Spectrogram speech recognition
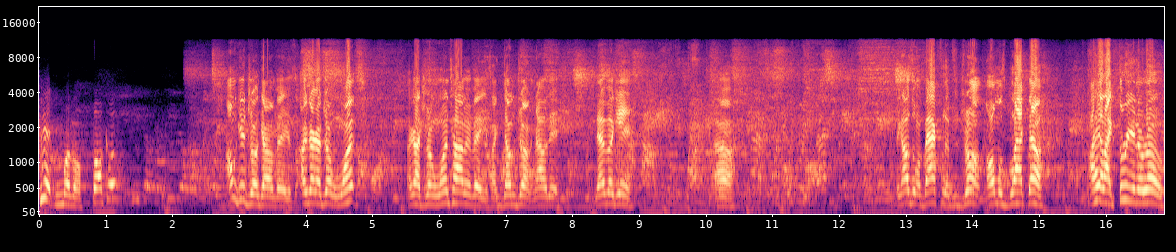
Shit, motherfucker. I don't get drunk out in Vegas. I got drunk once. I got drunk one time in Vegas, like dumb drunk. Now that. Never again. Uh, I think I was doing backflips drunk, almost blacked out. I hit like three in a row.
